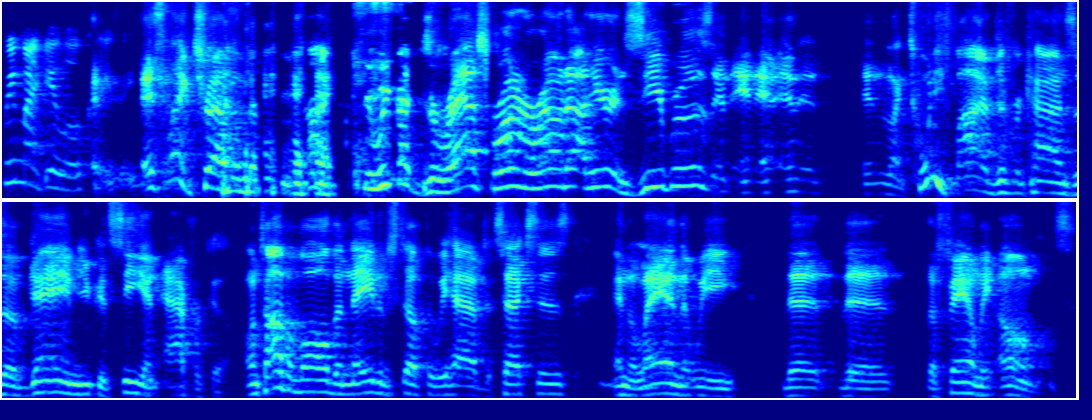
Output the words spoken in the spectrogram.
We might be a little crazy. It's like traveling back. we got giraffes running around out here and zebras and, and, and, and, and like 25 different kinds of game you could see in Africa. On top of all the native stuff that we have to Texas and the land that we, that the, the family owns.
